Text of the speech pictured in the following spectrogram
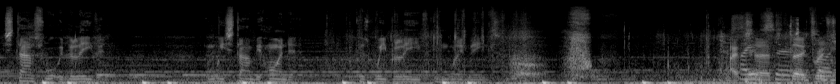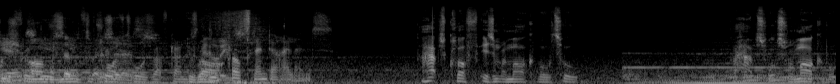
It stands for what we believe in, and we stand behind it because we believe in what it means. I've I served served 30 five years years on in the 7th Tours Reserves. of Afghanistan. Falkland Islands. Perhaps cloth isn't remarkable at all. Perhaps what's remarkable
